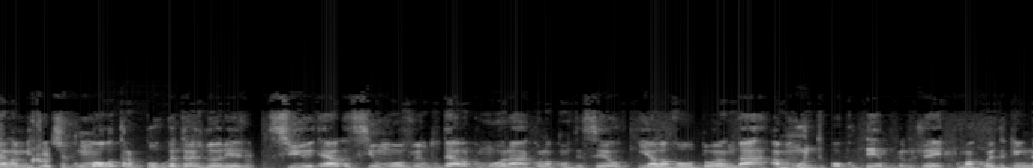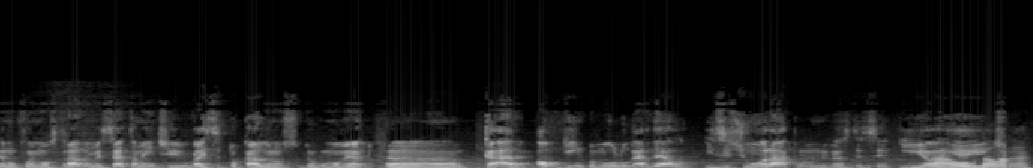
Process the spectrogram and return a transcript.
ela me deixa com uma outra pulga atrás da orelha. Se, ela, se o movimento dela como oráculo aconteceu e ela voltou a andar há muito pouco tempo, pelo jeito, uma coisa que ainda não foi mostrada, mas certamente vai ser tocado no assunto em algum momento. ah, cara, alguém tomou o lugar dela. Existe um oráculo no universo DC. E, Ah, e ou aí- não, né?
